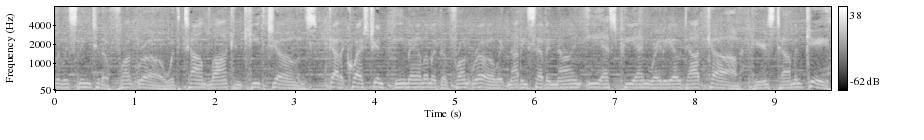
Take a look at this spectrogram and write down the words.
You're listening to The Front Row with Tom Block and Keith Jones. Got a question? Email them at the front row at 979espnradio.com. Here's Tom and Keith.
